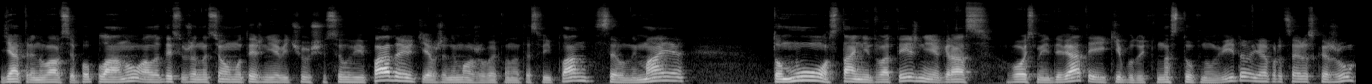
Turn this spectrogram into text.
Я тренувався по плану, але десь уже на сьомому тижні я відчув, що силові падають, я вже не можу виконати свій план, сил немає. Тому останні два тижні, якраз 8 і 9, які будуть в наступному відео, я про це розкажу.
